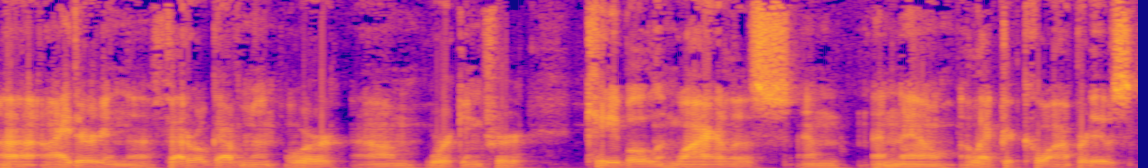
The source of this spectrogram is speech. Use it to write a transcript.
uh, either in the federal government or um, working for cable and wireless and, and now electric cooperatives,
